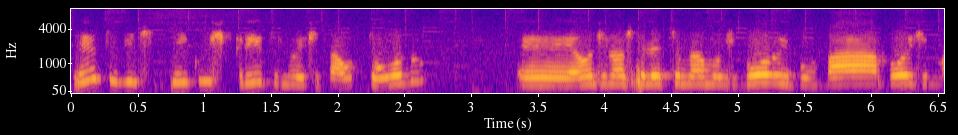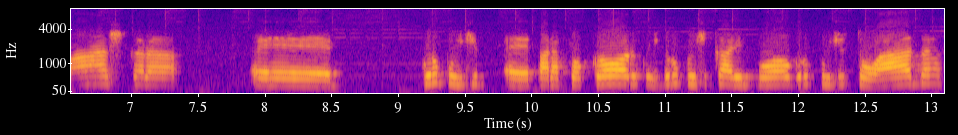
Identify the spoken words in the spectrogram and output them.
125 inscritos no edital todo, é, onde nós selecionamos boi, bumbá, boi de máscara, é, grupos de é, parafolclóricos, grupos de carimbó, grupos de toada,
